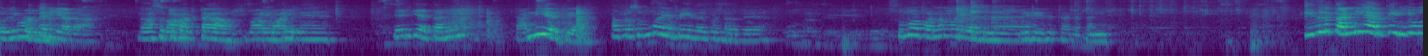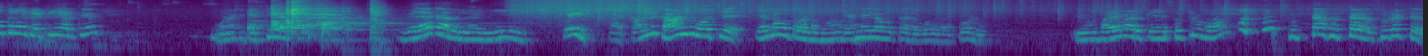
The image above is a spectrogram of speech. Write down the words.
சொல்லி கொடுங்க. தெரியாதா? நான் சுட்டு பார்க்கட்டா எங்க தண்ணி? தண்ணி இருக்கு. அப்புறம் சும்மா எப்படி இதை பண்றது? சும்மா பண்ண முடியாதுல்ல. இரு இரு தர தண்ணி. இதுல தண்ணியா இருக்கு இங்க ஊத்துறது கெட்டியா இருக்கு? உனக்கு கெட்டியா இருக்கு? வேகாதுல்ல நீ. ஏய் கல்லு காஞ்சி போச்சு. எண்ணெய் ஊத்த வேண்டாமா? எண்ணெயில போ- போடு. இவன் பயமா இருக்கே சுற்றுமா? சுட்டா சுட்ட சுடட்டு.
